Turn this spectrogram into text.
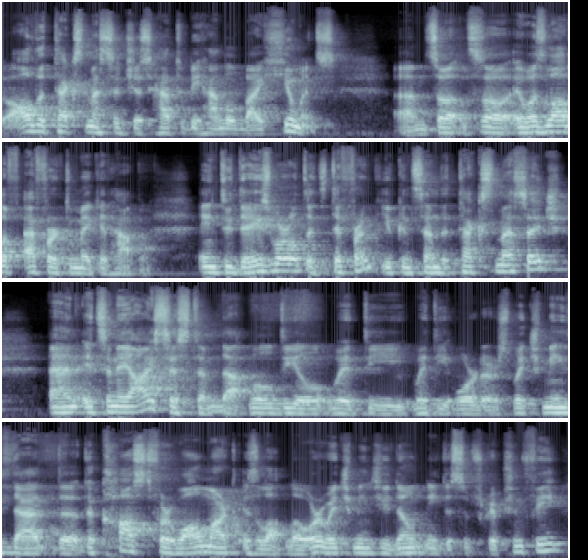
All the text messages had to be handled by humans. Um, so, so it was a lot of effort to make it happen. In today's world, it's different. You can send a text message and it's an AI system that will deal with the, with the orders, which means that the, the cost for Walmart is a lot lower, which means you don't need the subscription fee.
